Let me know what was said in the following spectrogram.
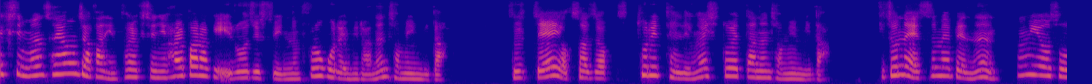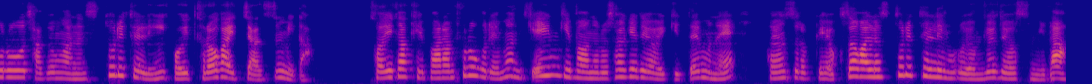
핵심은 사용자 간 인터랙션이 활발하게 이루어질 수 있는 프로그램이라는 점입니다. 둘째, 역사적 스토리텔링을 시도했다는 점입니다. 기존의 S맵에는 흥미 요소로 작용하는 스토리텔링이 거의 들어가 있지 않습니다. 저희가 개발한 프로그램은 게임 기반으로 설계되어 있기 때문에 자연스럽게 역사 관련 스토리텔링으로 연결되었습니다.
